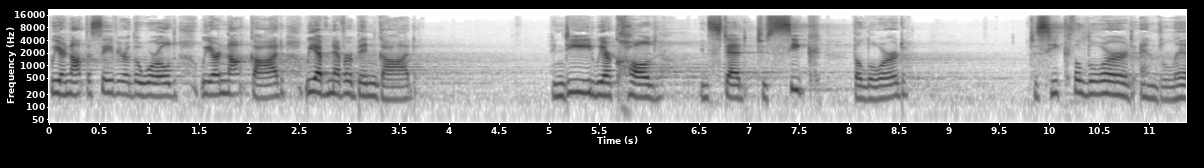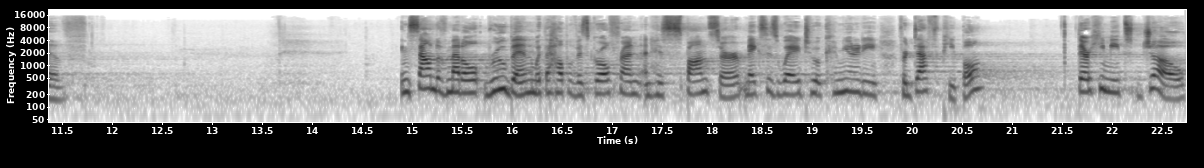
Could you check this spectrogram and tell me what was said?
We are not the Savior of the world. We are not God. We have never been God. Indeed, we are called instead to seek the Lord, to seek the Lord and live. In Sound of Metal, Ruben, with the help of his girlfriend and his sponsor, makes his way to a community for deaf people. There he meets Joe,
